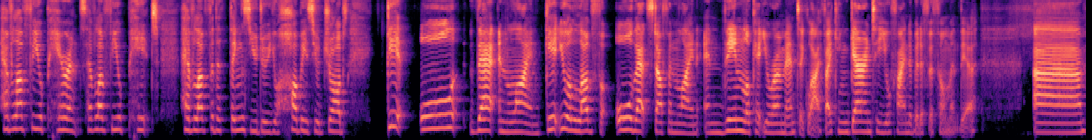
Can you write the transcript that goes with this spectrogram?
Have love for your parents, have love for your pet, have love for the things you do, your hobbies, your jobs. Get all that in line. Get your love for all that stuff in line and then look at your romantic life. I can guarantee you'll find a bit of fulfillment there. Uh,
